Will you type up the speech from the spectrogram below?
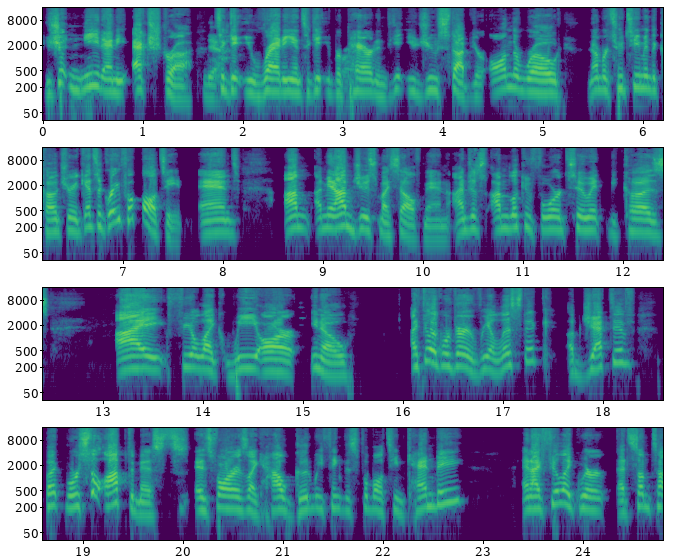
you shouldn't need any extra yeah. to get you ready and to get you prepared right. and to get you juiced up. You're on the road, number two team in the country against a great football team. And I'm I mean I'm juiced myself, man. I'm just I'm looking forward to it because I feel like we are, you know, I feel like we're very realistic, objective, but we're still optimists as far as like how good we think this football team can be. And I feel like we're at some t-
